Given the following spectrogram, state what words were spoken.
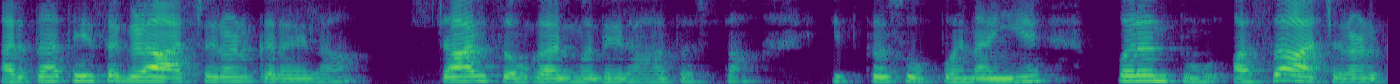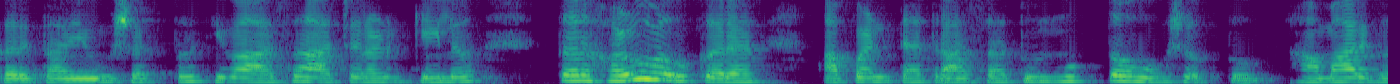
अर्थात हे सगळं आचरण करायला चार चौघांमध्ये राहत असता इतकं सोपं नाही आहे परंतु असं आचरण करता येऊ शकतं किंवा असं आचरण केलं तर हळूहळू करत आपण त्या त्रासातून मुक्त होऊ शकतो. हा मार्ग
